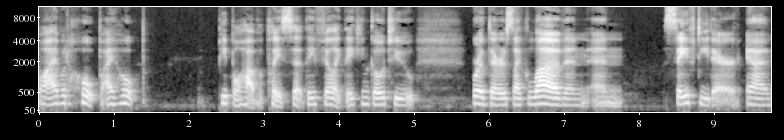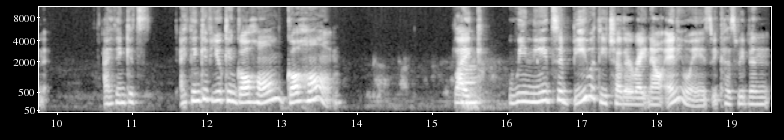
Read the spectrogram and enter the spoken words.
well i would hope i hope people have a place that they feel like they can go to where there's like love and and safety there. And i think it's i think if you can go home go home. Like yeah. we need to be with each other right now anyways because we've been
